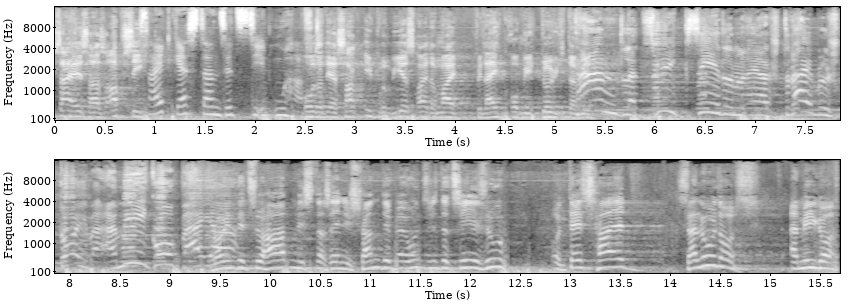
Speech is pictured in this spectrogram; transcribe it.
sei es aus Absicht. Seit gestern sitzt sie in U-Haft. Oder der sagt, ich probiere es heute mal, vielleicht komme ich durch damit. Handler, Zwick, Sedelmeier, Streibel, Stoiber, Amigo, Bayer. Freunde zu haben, ist das eine Schande bei uns in der CSU. Und deshalb, saludos, amigos.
